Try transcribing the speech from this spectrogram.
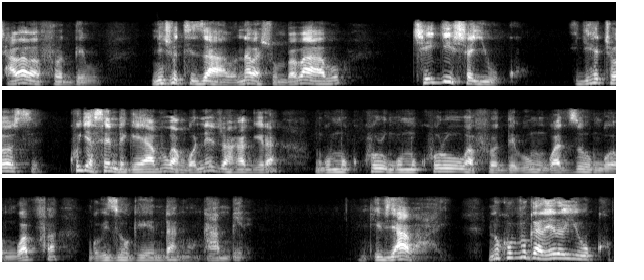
caba abafrodebu n'inshuti zabo n'abashumba babo cigisha yuko igihe cose kujya sendege yavuga ngo nejo hakagira ngo umukuru wa frodebu ngo azungo ngo apfa ngo bizogenda ngo nkambere ntivyabaye ni ukuvuga rero yuko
